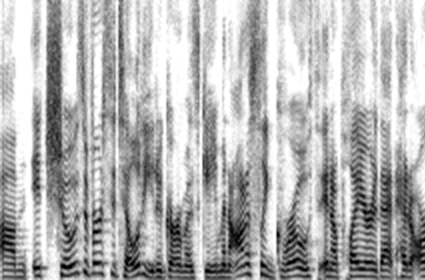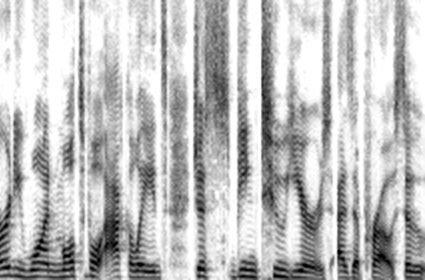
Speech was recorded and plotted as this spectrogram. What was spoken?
um, it shows a versatility to Girma's game and honestly growth in a player that had already won multiple multiple accolades just being two years as a pro. So,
